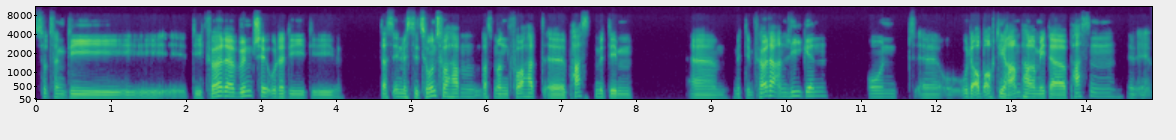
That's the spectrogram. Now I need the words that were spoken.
sozusagen die, die Förderwünsche oder die, die, das Investitionsvorhaben, was man vorhat, äh, passt mit dem, ähm, mit dem Förderanliegen und äh, oder ob auch die Rahmenparameter passen, äh,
